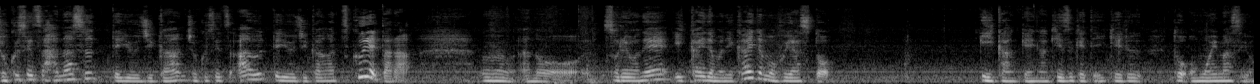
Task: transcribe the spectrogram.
直接話すっていう時間直接会うっていう時間が作れたら、うん、あのそれをね1回でも2回でも増やすといい関係が築けていけると思いますよ。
